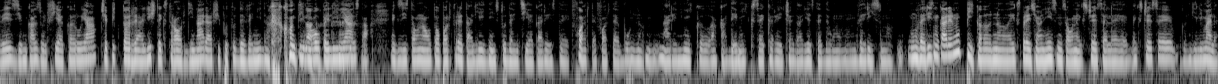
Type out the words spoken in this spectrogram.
vezi în cazul fiecăruia ce pictori realiști extraordinari ar fi putut deveni dacă continuau Dacă. pe linia asta. Există un autoportret al ei din studenție care este foarte, foarte bun. N-are nimic uh, academic, se crece, dar este de un verism. Un verism care nu pică în uh, expresionism sau în excesele, excese în ghilimele.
